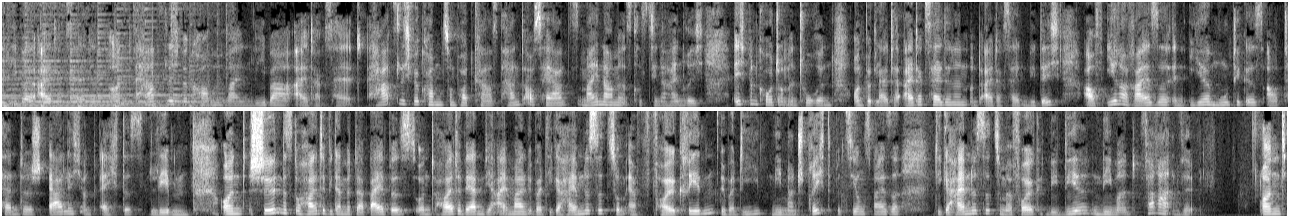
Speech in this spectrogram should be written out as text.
Liebe Alltags willkommen, mein lieber Alltagsheld. Herzlich willkommen zum Podcast Hand aufs Herz. Mein Name ist Christine Heinrich. Ich bin Coach und Mentorin und begleite Alltagsheldinnen und Alltagshelden wie dich auf ihrer Reise in ihr mutiges, authentisch, ehrlich und echtes Leben. Und schön, dass du heute wieder mit dabei bist. Und heute werden wir einmal über die Geheimnisse zum Erfolg reden, über die niemand spricht, beziehungsweise die Geheimnisse zum Erfolg, die dir niemand verraten will. Und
